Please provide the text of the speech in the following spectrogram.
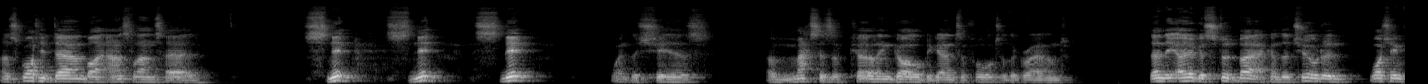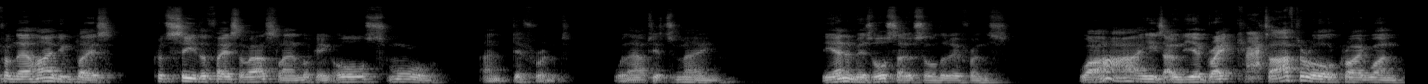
and squatted down by Aslan's head. Snip, snip, snip went the shears, and masses of curling gold began to fall to the ground. Then the ogre stood back, and the children, watching from their hiding place, could see the face of Aslan looking all small and different without its mane. The enemies also saw the difference. Why, he's only a great cat after all, cried one.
